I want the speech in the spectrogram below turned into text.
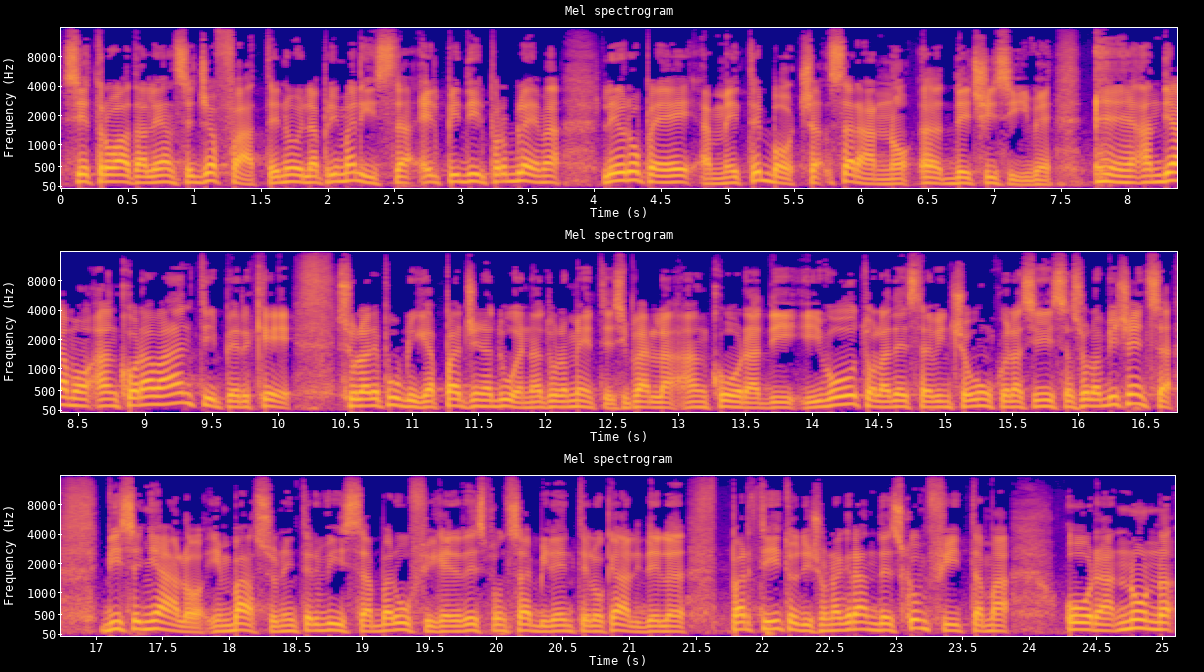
si è trovata alleanze già fatte, noi la prima lista e il PD il problema, le europee, ammette Boccia, saranno eh, decisive. Eh, andiamo ancora avanti perché sulla Repubblica, pagina 2, naturalmente si parla ancora di voto, la destra vince ovunque, la sinistra solo a Vicenza. Vi segnalo in basso un'intervista a Baruffi, che è il responsabile ente locali del partito, dice una grande sconfitta, ma ora non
